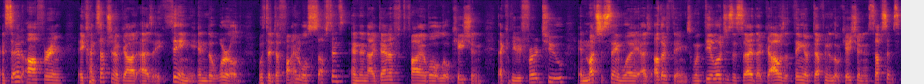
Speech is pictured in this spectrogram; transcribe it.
instead, offering a conception of God as a thing in the world with a definable substance and an identifiable location that can be referred to in much the same way as other things. When theologians decided that God was a thing of definite location and substance,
